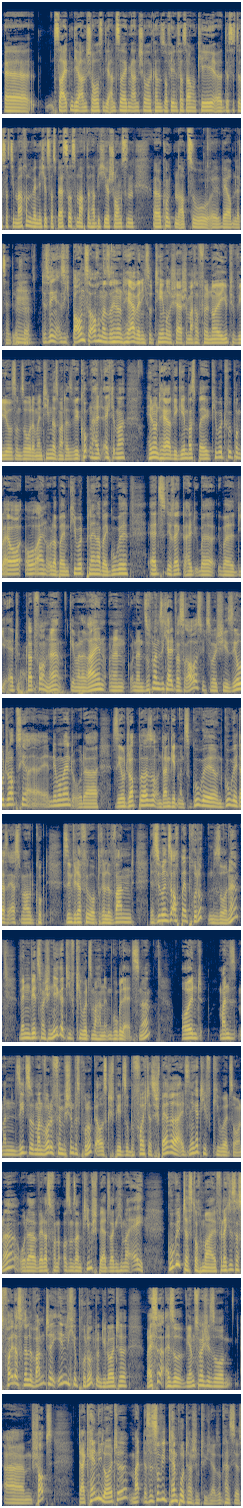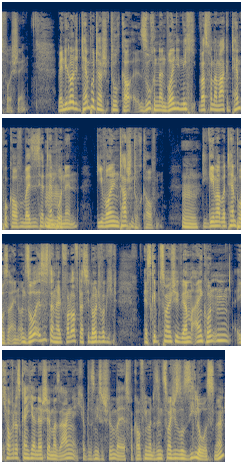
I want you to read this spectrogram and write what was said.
äh, Seiten dir anschaust und die Anzeigen anschaust, kannst du auf jeden Fall sagen, okay, äh, das ist das, was die machen. Wenn ich jetzt was Besseres mache, dann habe ich hier Chancen, äh, Kunden abzuwerben letztendlich. Mhm. Ja. Deswegen, also ich bounce auch immer so hin und her, wenn ich so Themenrecherche mache für neue YouTube-Videos und so oder mein Team das macht. Also wir gucken halt echt immer hin und her. Wir geben was bei keywordtool.io ein oder beim Keyword Planner bei Google Ads direkt halt über, über die Ad-Plattform, ne? Gehen wir da rein und dann, und dann sucht man sich halt was raus, wie zum Beispiel SEO-Jobs hier äh, in dem Moment oder SEO-Jobbörse und dann geht man zu Google und googelt das erstmal und guckt, sind wir dafür überhaupt relevant? Das ist übrigens auch bei Produkten so, ne? Wenn wir zum Beispiel Negativ-Keywords machen im Google Ads, ne? Und man, man sieht so, man wurde für ein bestimmtes Produkt ausgespielt, so bevor ich das sperre als Negativ-Keyword, so, ne? Oder wer das von aus unserem Team sperrt, sage ich immer, ey, googelt das doch mal. Vielleicht ist das voll das relevante, ähnliche Produkt und die Leute, weißt du, also wir haben zum Beispiel so ähm, Shops, da kennen die Leute, das ist so wie Tempotaschentücher, so kannst du dir das vorstellen. Wenn die Leute Tempotaschentuch suchen, dann wollen die nicht was von der Marke Tempo kaufen, weil sie es ja Tempo mhm. nennen. Die wollen ein Taschentuch kaufen. Mhm. Die geben aber Tempos ein. Und so ist es dann halt voll oft, dass die Leute wirklich. Es gibt zum Beispiel, wir haben einen Kunden, ich hoffe, das kann ich hier an der Stelle mal sagen. Ich glaube, das ist nicht so schlimm, weil es verkauft niemand. Das sind zum Beispiel so Silos, ne?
